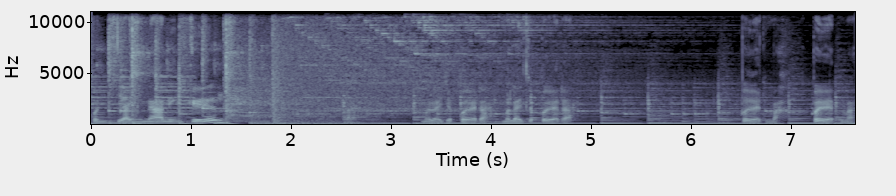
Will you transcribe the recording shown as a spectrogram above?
คนเจียงนี่หน้านิ่งเกิน มื่อไรจะเปิดอะ เมื่อไรจะเปิดอะ เปิดมา เปิดมา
